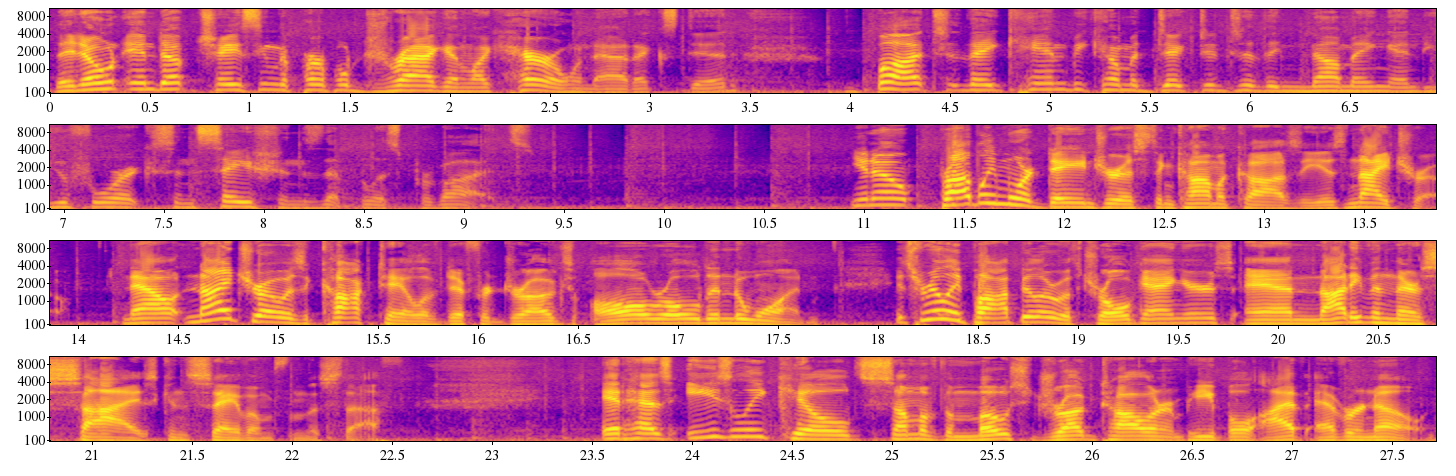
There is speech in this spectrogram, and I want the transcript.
They don't end up chasing the purple dragon like heroin addicts did, but they can become addicted to the numbing and euphoric sensations that bliss provides. You know, probably more dangerous than kamikaze is nitro. Now, nitro is a cocktail of different drugs all rolled into one. It's really popular with troll gangers, and not even their size can save them from the stuff. It has easily killed some of the most drug tolerant people I've ever known.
